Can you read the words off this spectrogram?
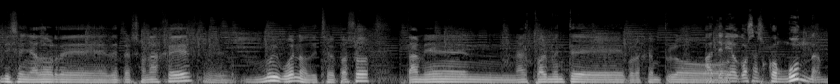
Diseñador de, de personajes, eh, muy bueno, dicho de paso. También actualmente, por ejemplo, Ha tenido cosas con Gundam.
